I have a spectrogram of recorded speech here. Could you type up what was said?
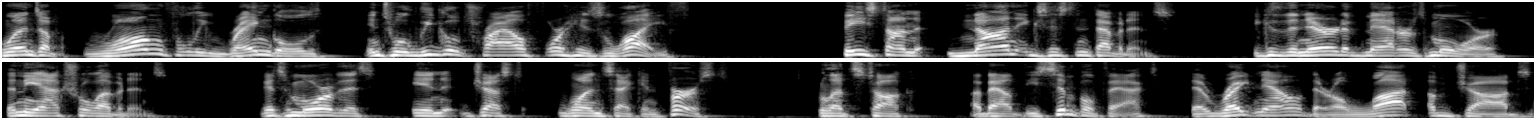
who ends up wrongfully wrangled into a legal trial for his life based on non existent evidence because the narrative matters more than the actual evidence. We'll get to more of this in just one second. First, let's talk about the simple fact that right now there are a lot of jobs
